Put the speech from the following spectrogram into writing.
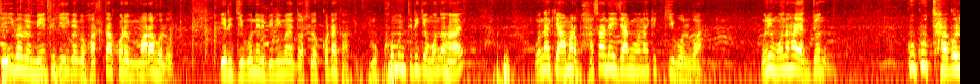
যেইভাবে মেয়েটিকে এইভাবে হত্যা করে মারা হলো, এর জীবনের বিনিময়ে দশ লক্ষ টাকা। মুখ্যমন্ত্রীকে মনে হয় ওনাকে আমার ভাষা নেই যে আমি ওনাকে কি বলব উনি মনে হয় একজন কুকুর, ছাগল,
